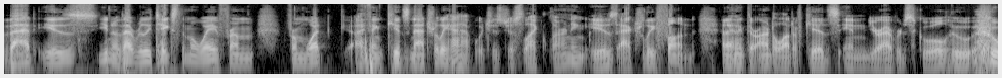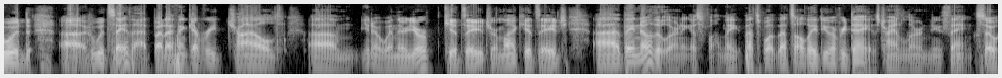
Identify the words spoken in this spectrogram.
that is, you know, that really takes them away from from what I think kids naturally have, which is just like learning is actually fun. And I think there aren't a lot of kids in your average school who who would uh, who would say that. But I think every child, um, you know, when they're your kid's age or my kid's age, uh, they know that learning is fun. They, that's what that's all they do every day is try and learn new things. So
